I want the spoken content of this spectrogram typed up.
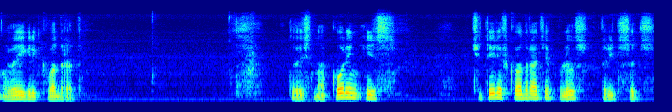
vy квадрат. То есть на корень из 4 в квадрате плюс 32t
